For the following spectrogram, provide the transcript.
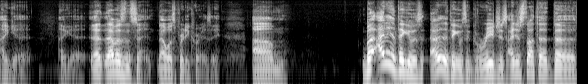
I get it. I get it. That, that was insane. That was pretty crazy. Um, but I didn't think it was. I didn't think it was egregious. I just thought that the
